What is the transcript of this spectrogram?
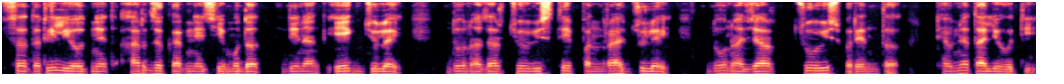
सदरील योजनेत अर्ज करण्याची मुदत दिनांक एक जुलै दोन हजार चोवीस ते पंधरा जुलै दोन हजार चोवीसपर्यंत ठेवण्यात आली होती.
